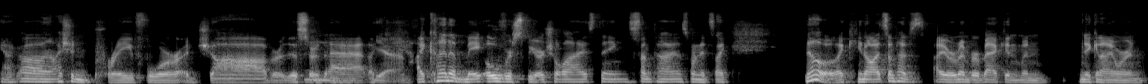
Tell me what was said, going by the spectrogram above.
like, oh, I shouldn't pray for a job or this or mm, that. Like, yeah, I kind of may over spiritualize things sometimes when it's like, no, like you know, I sometimes I remember back in when Nick and I were in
